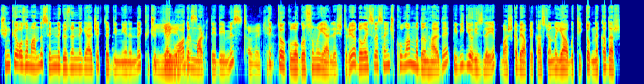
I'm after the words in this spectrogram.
Çünkü o zaman da senin de göz önüne gelecektir dinleyenin de küçük Yayılması. bir watermark dediğimiz Tabii ki. TikTok logosunu yerleştiriyor. Dolayısıyla sen hiç kullanmadığın halde bir video izleyip başka bir aplikasyonda ya bu TikTok ne kadar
